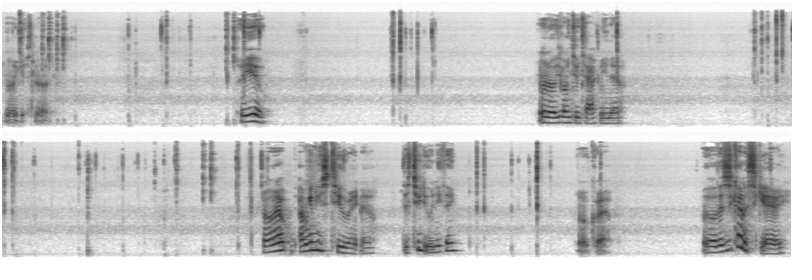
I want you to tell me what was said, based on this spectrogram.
No, I guess not. Who are you? Oh no, he's going to attack me now. Oh, I'm gonna use two right now. Does two do anything? Oh crap. Oh, this is kind of scary.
